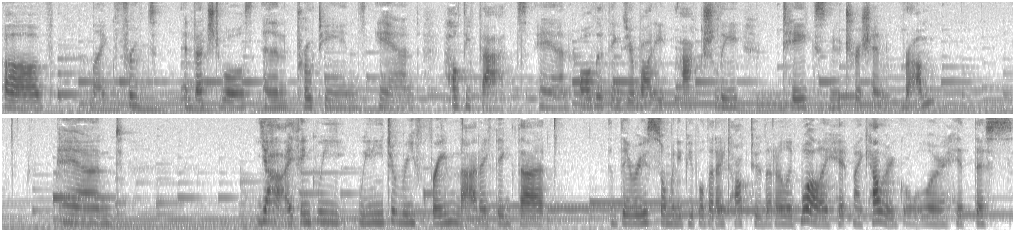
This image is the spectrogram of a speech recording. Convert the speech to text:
of like fruits and vegetables and proteins and healthy fats and all the things your body actually takes nutrition from. And yeah, I think we we need to reframe that. I think that there is so many people that I talk to that are like, "Well, I hit my calorie goal or I hit this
